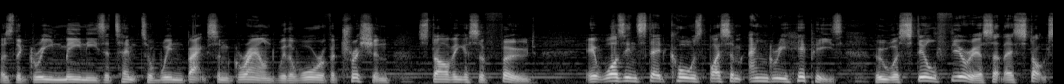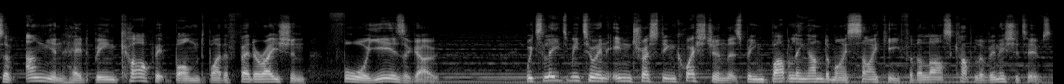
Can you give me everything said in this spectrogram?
as the green meanies attempt to win back some ground with a war of attrition starving us of food. It was instead caused by some angry hippies who were still furious at their stocks of onion head being carpet bombed by the Federation 4 years ago. Which leads me to an interesting question that's been bubbling under my psyche for the last couple of initiatives.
